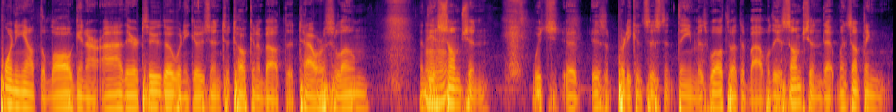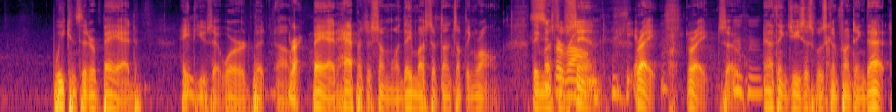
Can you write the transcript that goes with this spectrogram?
pointing out the log in our eye there too, though, when he goes into talking about the Tower of Siloam and the Mhm. assumption, which uh, is a pretty consistent theme as well throughout the Bible, the assumption that when something we consider bad, hate to mm-hmm. use that word, but um, Right. bad happens to someone, they must have done something wrong. They must have wrong. sinned. Yeah. Right, right. So, mm-hmm. and I think Jesus was confronting that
